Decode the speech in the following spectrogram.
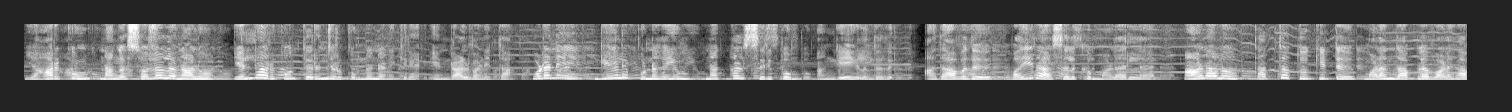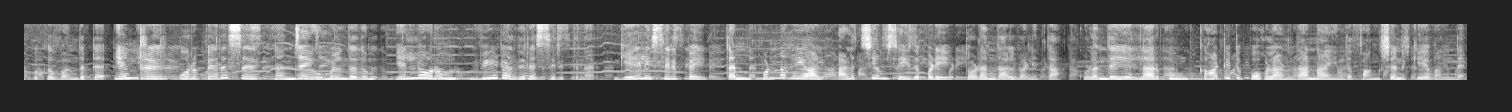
யாருக்கும் நாங்க சொல்லலனாலும் எல்லாருக்கும் தெரிஞ்சிருக்கும்னு நினைக்கிறேன் என்றாள் வனிதா. உடனே கேலி புன்னகையும் நக்கல் சிரிப்பும் அங்கே எழுந்தது. அதாவது வயிறு அசலுக்கு மலர்ல ஆனாலும் தத்த தூக்கிட்டு மலர்ந்தாப்புல வளைகாப்புக்கு வந்துட்ட என்று ஒரு பெருசு நஞ்சை உமிழ்ந்ததும் எல்லோரும் வீடதிர சிரித்தனர். கேலி சிரிப்பை தன் புன்னகையால் அலட்சியம் செய்தபடி தொடர்ந்தாள் வனிதா. குழந்தைய எல்லாருக்கும் காட்டிட்டு போகலான்னு தான் நான் இந்த ஃபங்க்ஷனுக்கே வந்தேன்.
